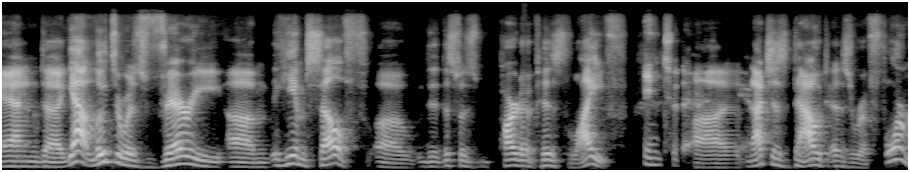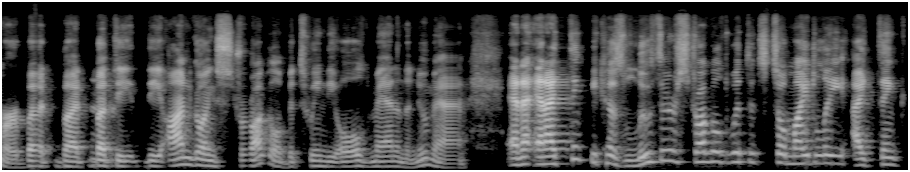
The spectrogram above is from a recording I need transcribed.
and uh, yeah luther was very um, he himself uh, th- this was part of his life Into that. uh, Yeah. not just doubt as a reformer, but but but Mhm. the the ongoing struggle between the old man and the new man, and and I think because Luther struggled with it so mightily, I think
